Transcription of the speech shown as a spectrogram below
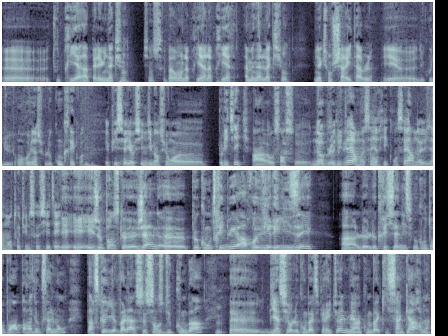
toute prière appelle à une action. Sinon, ce ne serait pas vraiment de la prière. La prière amène à l'action, une action charitable, et du coup, on revient sur le concret. Quoi. Et puis, il y a aussi une dimension politique, au sens noble du terme, c'est-à-dire qui concerne évidemment toute une société. Et, et je pense que Jeanne peut contribuer à reviriliser Hein, le, christianisme contemporain, paradoxalement, parce qu'il y a voilà, ce sens du combat, mm. euh, bien sûr le combat spirituel, mais un combat qui s'incarne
